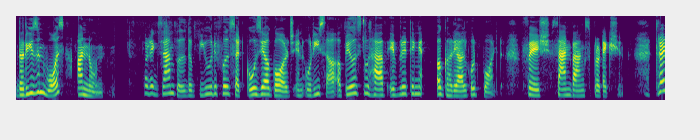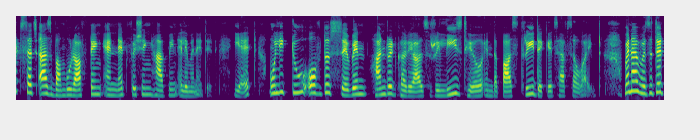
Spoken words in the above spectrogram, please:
The reason was unknown. For example, the beautiful Satkosia Gorge in Orissa appears to have everything a gharial could want fish, sandbanks, protection. Threats such as bamboo rafting and net fishing have been eliminated. Yet, only two of the 700 gharials released here in the past three decades have survived. When I visited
